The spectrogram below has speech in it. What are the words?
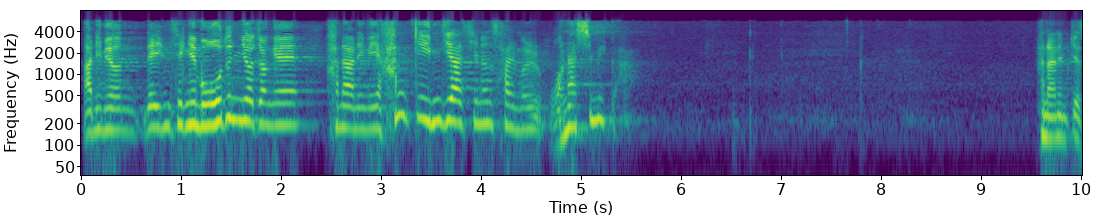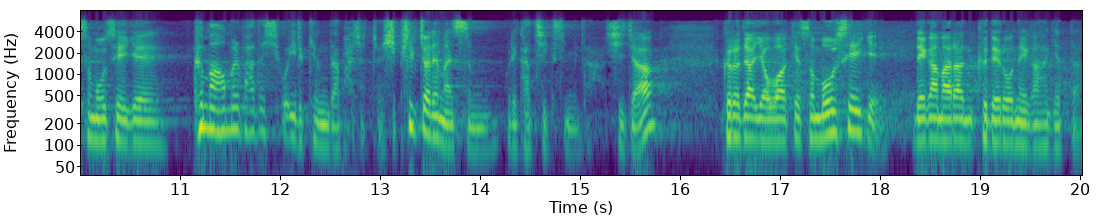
아니면 내 인생의 모든 여정에 하나님이 함께 임재하시는 삶을 원하십니까? 하나님께서 모세에게 그 마음을 받으시고 이렇게 응답하셨죠. 17절의 말씀 우리 같이 읽습니다. 시작. 그러자 여호와께서 모세에게 내가 말한 그대로 내가 하겠다.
